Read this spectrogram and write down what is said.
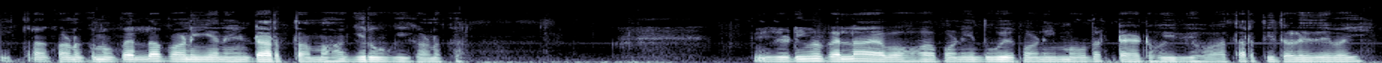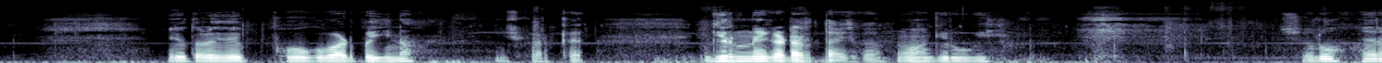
ਇਸ ਤਰ੍ਹਾਂ ਕਣਕ ਨੂੰ ਪਹਿਲਾਂ ਪਾਣੀ ਆ ਨਹੀਂ ਡਰਤਾ ਮਹਾ ਗਿਰੂਗੀ ਕਣਕ। ਵੀ ਜਿਹੜੀ ਮੈਂ ਪਹਿਲਾਂ ਆਇਆ ਵਾ ਉਹ ਪਾਣੀ ਦੂਏ ਪਾਣੀ ਮੈਂ ਉਹਦਾ ਟੈਟ ਹੋਈ ਵੀ ਹਵਾ ਧਰਤੀ ਤਲੇ ਦੇ ਬਾਈ ਇਹ ਤਲੇ ਦੇ ਫੋਕ ਵਾੜ ਪਈ ਨਾ ਇਸ ਕਰਕੇ गिरने का डर था इसका वहाँ गिरूगी चलो फिर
